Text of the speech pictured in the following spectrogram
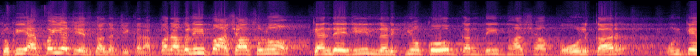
ਕਿਉਂਕਿ ਐਫਆਈਆਰ 'ਚ ਇਸ ਗੱਲ ਦਰਜੀ ਜ਼ਿਕਰ ਪਰ ਅਗਲੀ ਭਾਸ਼ਾ ਸੁਣੋ। ਕਹਿੰਦੇ ਜੀ, ਲੜਕੀਆਂ ਕੋ ਗੰਦੀ ਭਾਸ਼ਾ ਬੋਲ ਕਰ उनके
